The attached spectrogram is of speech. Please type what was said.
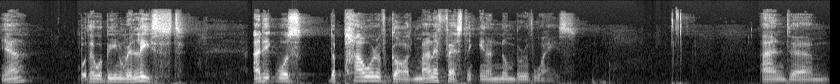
Yeah? But they were being released. And it was the power of God manifesting in a number of ways. And um,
